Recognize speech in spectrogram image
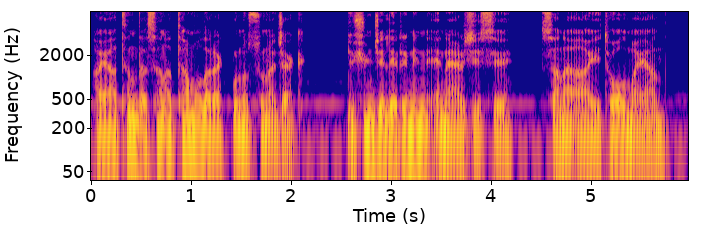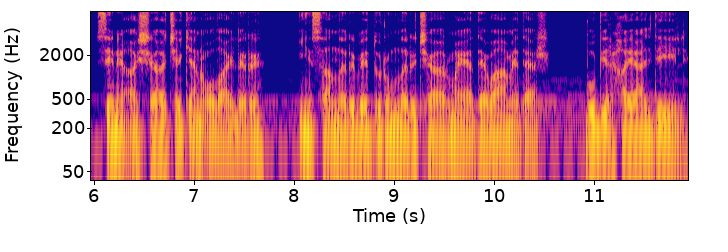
hayatın da sana tam olarak bunu sunacak. Düşüncelerinin enerjisi, sana ait olmayan, seni aşağı çeken olayları, insanları ve durumları çağırmaya devam eder. Bu bir hayal değil,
